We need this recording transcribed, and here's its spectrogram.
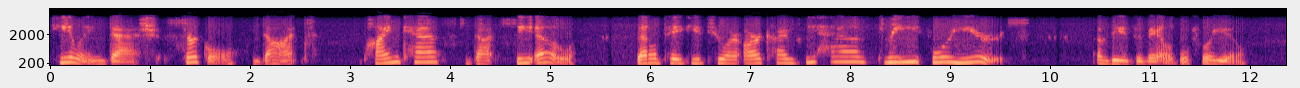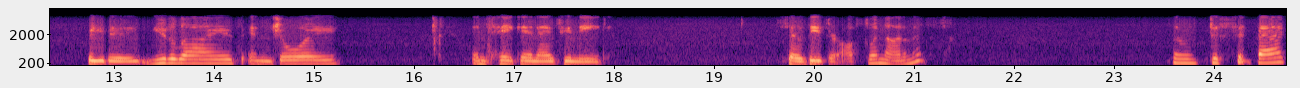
healing dash circle dot pinecast.co. That'll take you to our archives. We have three, four years of these available for you, for you to utilize, enjoy, and take in as you need. So these are also anonymous. So just sit back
